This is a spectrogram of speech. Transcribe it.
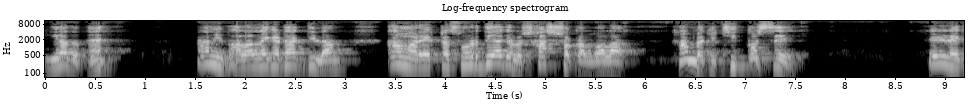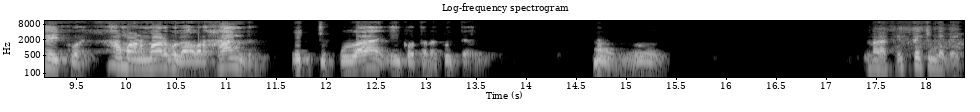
দিয়া দো হ্যাঁ? আমি ভালার লেগে ডাক দিলাম। আমার একটা সর দিয়া গেল সাত সকাল বলা আমরা কি ঠিক করছে? এর লেগেই কয়, আমার মার বলে আবার হাঙ্গ একটু পোলা, এই কথাটা কইতে হবে। হ্যাঁ। না একটা কি দেয়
